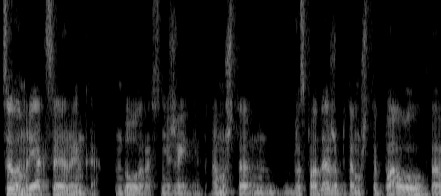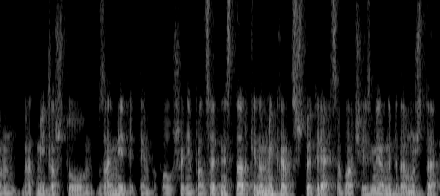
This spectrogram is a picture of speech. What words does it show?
В целом реакция рынка доллара снижение, потому что распродажа, потому что Пауэлл э, отметил, что замедлит темпы повышения процентной ставки, но мне кажется, что эта реакция была чрезмерной, потому что,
